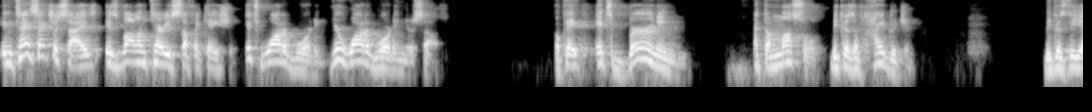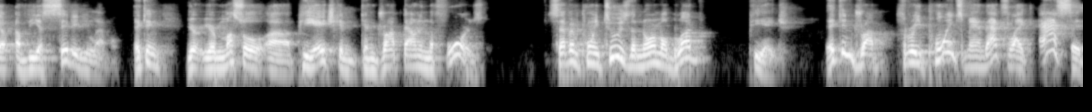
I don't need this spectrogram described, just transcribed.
Intense exercise is voluntary suffocation. It's waterboarding. You're waterboarding yourself. Okay. It's burning at the muscle because of hydrogen, because the, of the acidity level. It can, your, your muscle uh, pH can, can drop down in the fours. 7.2 is the normal blood pH. It can drop three points, man. That's like acid.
